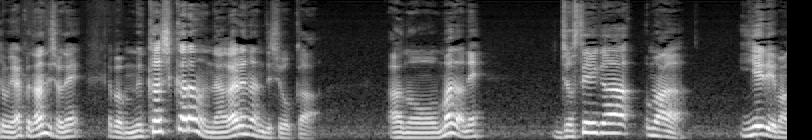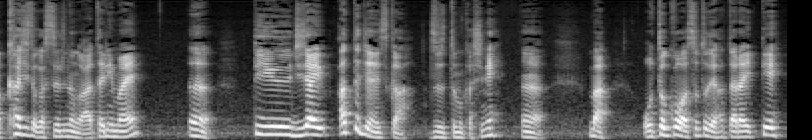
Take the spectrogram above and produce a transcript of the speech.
でもやっぱなんでしょうね。やっぱ昔からの流れなんでしょうか。あのまだね女性がまあ家でまあ家事とかするのが当たり前、うん、っていう時代あったじゃないですか。ずっと昔ね、うん、まあ男は外で働いて、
